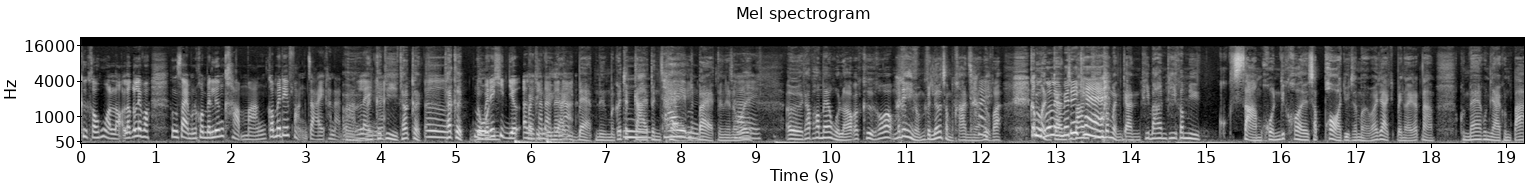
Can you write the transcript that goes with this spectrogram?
คือเขาหัวเราะแล้วก็เลยว่าสงสัยมันคนเป็นเรื่องขำมั้งก็ไม่ได้ฝังใจขนาดเออนั้นอะไรมันก็เงี้ยดีถ้าเกิดเออถ้าเกิดหนูไม่ได้คิดเยอะอะไรขนาดนั้นอะปฏิกิริยอีกแบบหนึ่งมันก็จะกลายเป็นแผลอืมแผใช่มัอีนกแบบหนึ่งเลยนะเว้ยใช่เออถ้าพ่อแม่หัวเราะก็คือเขาก็ไม่ได้เห็นว่ามันเป็นเรื่องสำคัญนะใช่ถูกปะหนูก็เลยไม่ได้ที่บ้านแคร์พี่ก็เหมือนกันพี่บ้านพี่ก็มีสามคนที่คอย support อยู่เสมอว่าอยากจะเป็นอะไรก็ตาม คุณแม่คุณยายคุณป้า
